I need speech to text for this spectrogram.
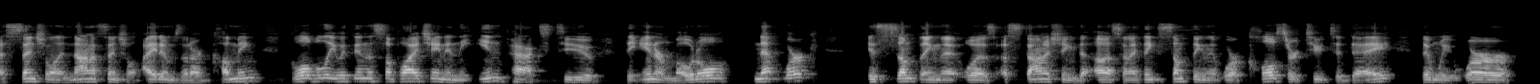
essential and non essential items that are coming globally within the supply chain and the impacts to the intermodal network is something that was astonishing to us and I think something that we're closer to today than we were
